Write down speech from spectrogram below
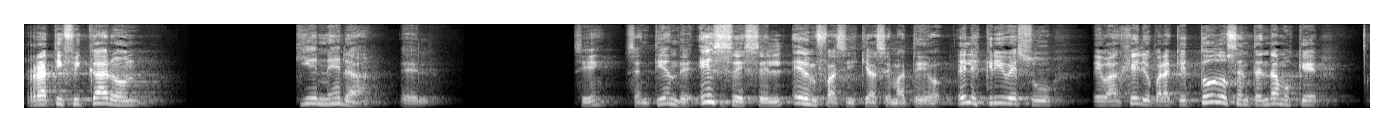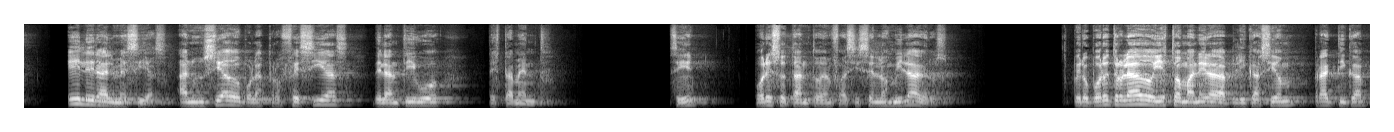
ratificaron quién era Él. ¿Sí? ¿Se entiende? Ese es el énfasis que hace Mateo. Él escribe su evangelio para que todos entendamos que Él era el Mesías, anunciado por las profecías del Antiguo Testamento. ¿Sí? Por eso tanto énfasis en los milagros. Pero por otro lado, y esto a manera de aplicación práctica,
